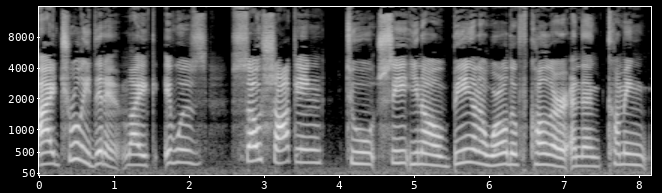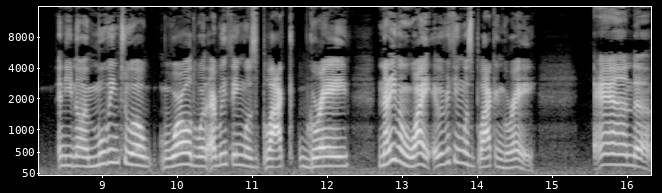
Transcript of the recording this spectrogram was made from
I truly didn't. Like it was so shocking to see, you know, being in a world of color and then coming and you know, and moving to a world where everything was black, gray, not even white. Everything was black and gray. And uh,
